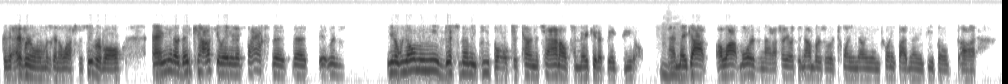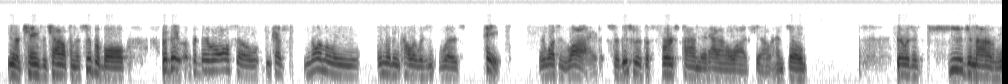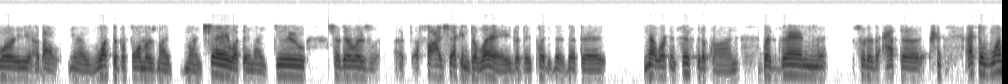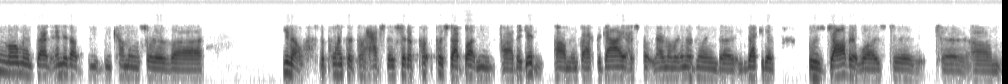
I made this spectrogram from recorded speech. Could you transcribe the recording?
because everyone was going to watch the Super Bowl. And, you know, they calculated at Fox that, that it was you know, we only need this many people to turn the channel to make it a big deal. Mhm. And they got a lot more than that. I'll tell you what the numbers were 20 million, 25 million people, uh, you know, changed the channel from the Super Bowl. But they, but they were also, because normally In Living Color was, was taped. It wasn't live. So this was the first time they'd had on a live show. And so there was a huge amount of worry about, you know, what the performers might, might say, what they might do so there was a, a five second delay that they put that, that the network insisted upon, but then sort of at the at the one moment that ended up be, becoming sort of uh, you know the point that perhaps they should have pu- pushed that button, uh, they didn't. Um, in fact, the guy I spoke, I remember interviewing the executive whose job it was to to um,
